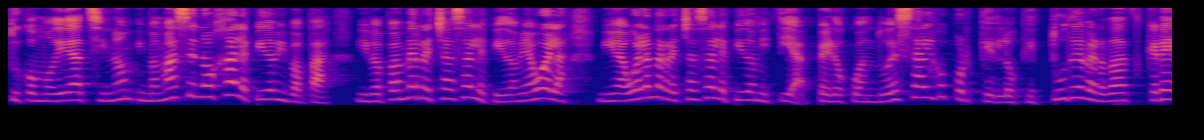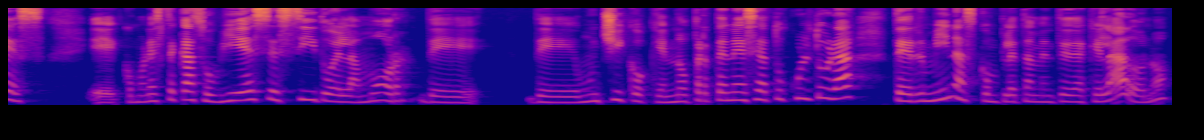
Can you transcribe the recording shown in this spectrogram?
tu comodidad. Si no, mi mamá se enoja, le pido a mi papá. Mi papá me rechaza, le pido a mi abuela. Mi abuela me rechaza, le pido a mi tía. Pero cuando es algo porque lo que tú de verdad crees, eh, como en este caso hubiese sido el amor de de un chico que no pertenece a tu cultura, terminas completamente de aquel lado, ¿no?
